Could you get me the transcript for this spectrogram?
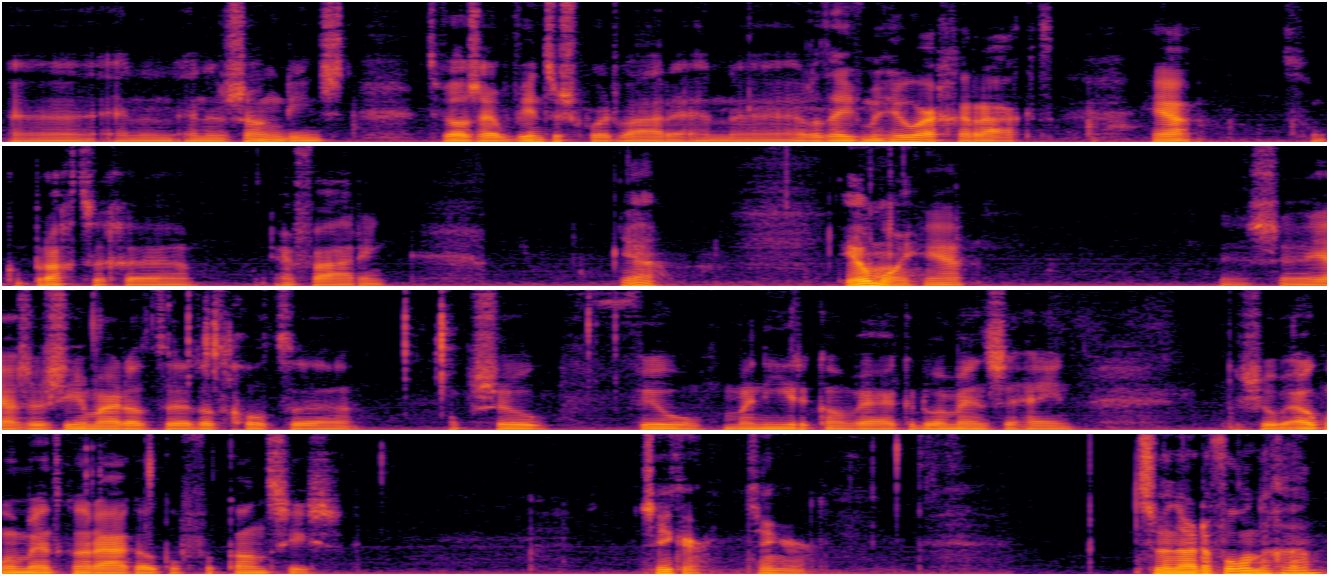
en, een, en een zangdienst. Terwijl zij op wintersport waren. En dat heeft me heel erg geraakt. Ja, dat vond ik een prachtige ervaring. Ja, heel mooi. Ja. Dus ja, zo zie je maar dat, dat God eh, op zoveel manieren kan werken door mensen heen. Dus je op elk moment kan raken, ook op vakanties. Zeker, zeker. Zullen we naar de volgende gaan?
